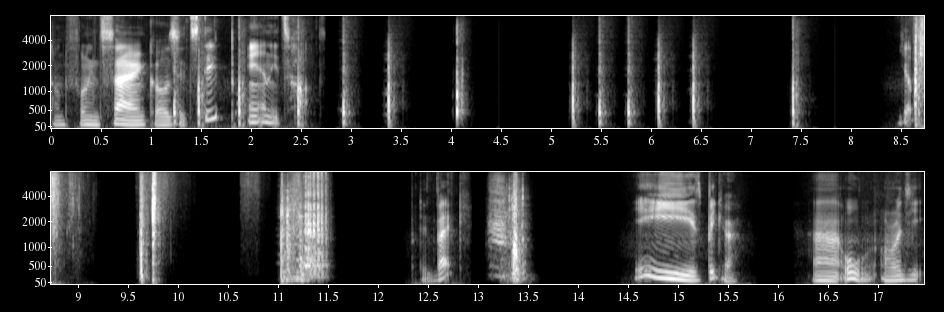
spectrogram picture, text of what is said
Don't fall inside because it's deep and it's hot. Yep. Put it back. Hey, it's bigger. Uh, oh, already,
